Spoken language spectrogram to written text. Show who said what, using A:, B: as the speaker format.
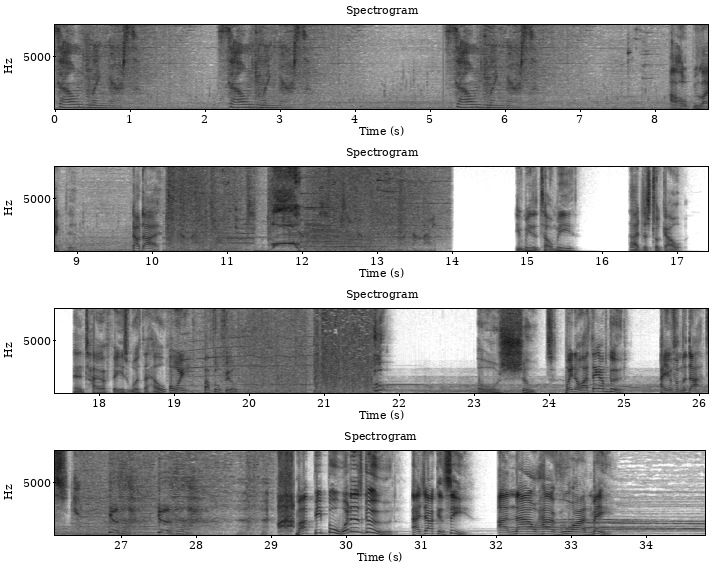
A: Sound lingers. Sound lingers. Sound lingers.
B: I hope you liked it. Now die. You mean to tell me I just took out an entire phase worth of health? Oh wait, my full field. Oh shoot. Wait, no, I think I'm good. I hear from the dots. My people, what is good? As y'all can see, I now have Ruan Mei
